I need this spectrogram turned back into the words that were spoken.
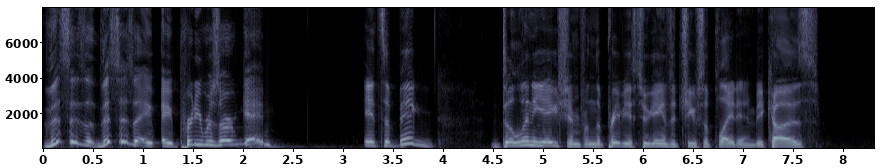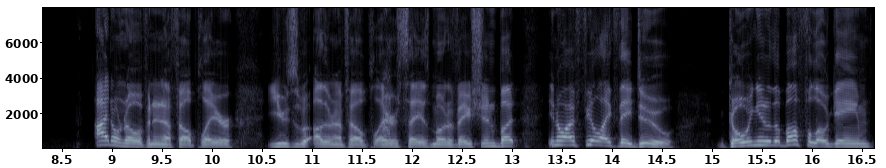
This is a, this is a, a pretty reserved game. It's a big delineation from the previous two games the Chiefs have played in because I don't know if an NFL player uses what other NFL players say as motivation, but you know, I feel like they do. Going into the Buffalo game,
